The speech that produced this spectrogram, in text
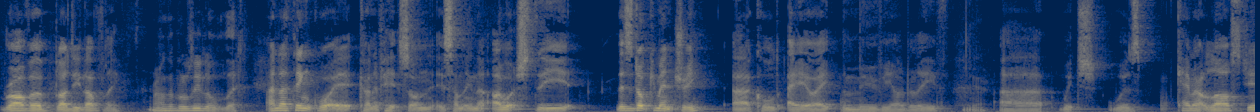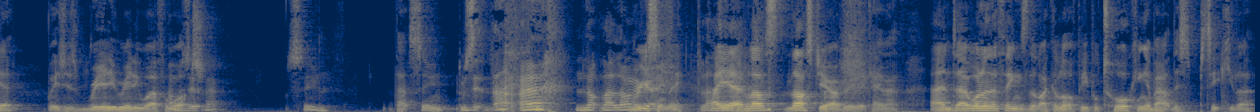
rather bloody lovely. Rather bloody lovely. And I think what it kind of hits on is something that I watched the. There's a documentary uh, called 808 the movie, I believe, Yeah. uh, which was came out last year, which is really really worth a Oh, was watch. it that soon? That soon, Was it that? Uh, not that long recently. ago. Oh Bloody yeah, last last year I believe it came out. And uh, one of the things that like a lot of people talking about this particular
